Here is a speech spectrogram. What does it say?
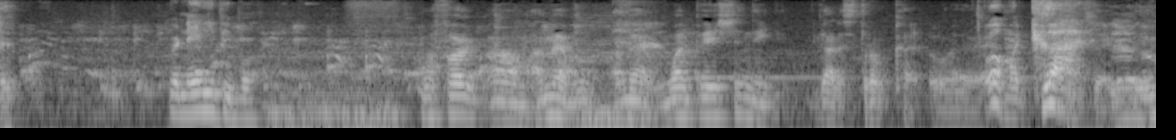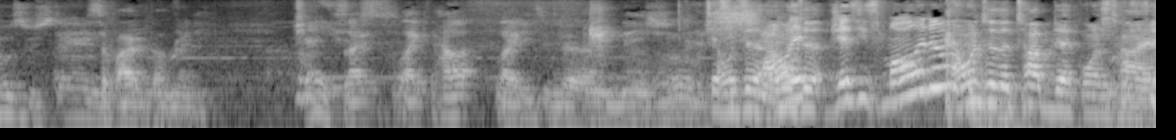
deck. For Navy people. Well, fuck, um, I met I met one patient. He got his throat cut over there. Oh my god. There are those who stand Survived though. ready. Jesus. Like, like how, like. Yeah. Oh. Jesse I went to- I Smollett? went to- Jussie Smollett? him? I went to the top deck one time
